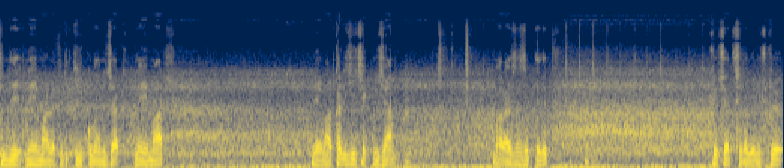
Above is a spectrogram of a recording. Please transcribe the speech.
Şimdi Neymar'la frikkiyi kullanacak. Neymar. Neymar kaleciyi çekmeyeceğim. Barajda zıpladık. Köşe atışına dönüştü.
